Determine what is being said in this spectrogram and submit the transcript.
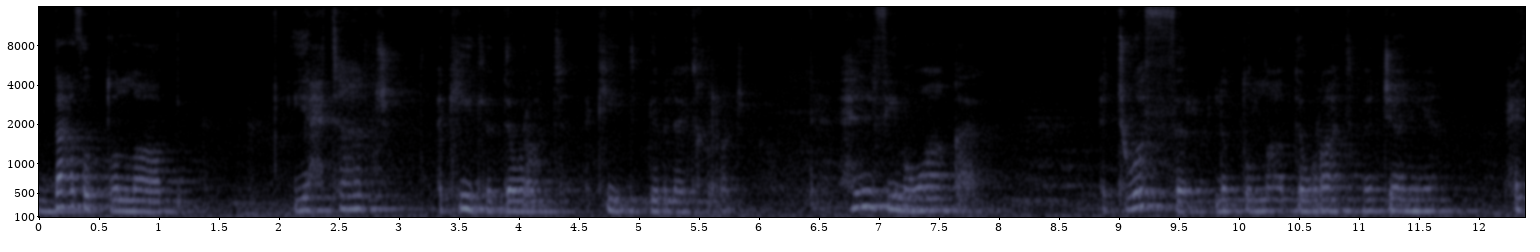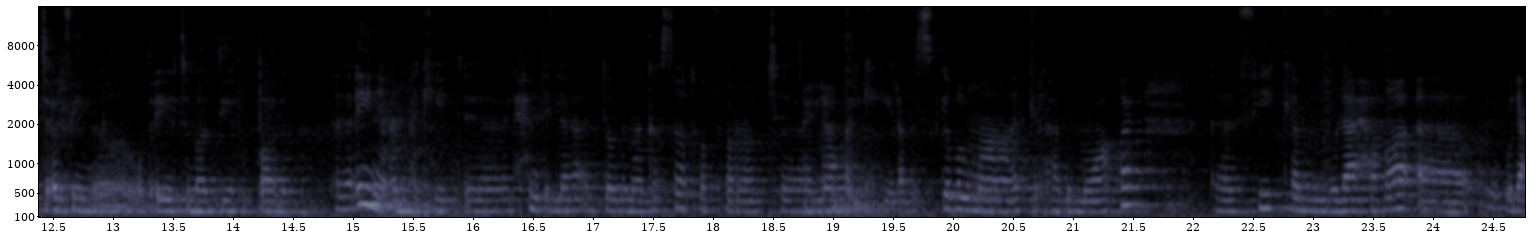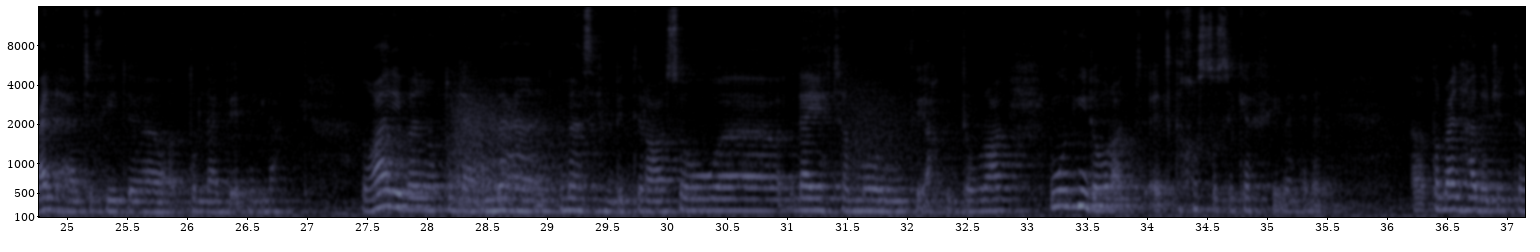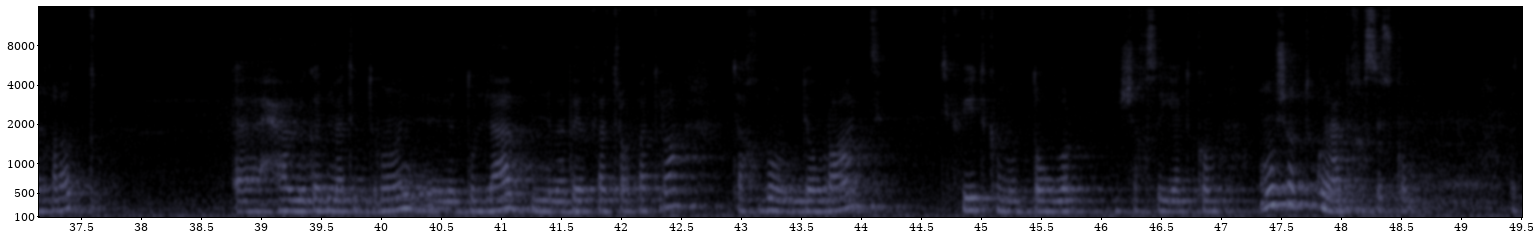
بعض الطلاب يحتاج أكيد للدورات أكيد قبل لا يتخرج. هل في مواقع توفر للطلاب دورات مجانية؟ بحيث تعرفين وضعية مادية الطالب؟ آه، إي نعم أكيد. آه، الحمد لله الدولة ما قصرت وفرت آه، مواقع كثيرة. بس قبل ما أذكر هذه المواقع في كم ملاحظة ولعلها تفيد الطلاب بإذن الله. غالبا الطلاب مع انغماسهم بالدراسة ولا يهتمون في أخذ الدورات يقولون هي دورات التخصص يكفي مثلا. طبعا هذا جدا غلط. حاولوا قد ما تقدرون آه، الطلاب إن ما بين فترة وفترة تاخذون دورات تفيدكم وتطور من شخصيتكم. مو شرط تكون على تخصصكم.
